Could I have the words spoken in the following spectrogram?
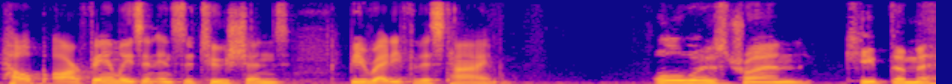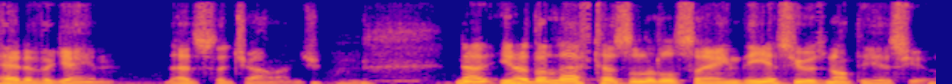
help our families and institutions be ready for this time? Always try and keep them ahead of the game. That's the challenge. Mm-hmm. Now, you know, the left has a little saying the issue is not the issue.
